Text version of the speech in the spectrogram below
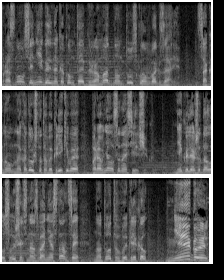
Проснулся Ниголь на каком-то громадном тусклом вокзале. С окном, на ходу что-то выкрикивая, поравнялся носильщик. Ниголь ожидал услышать название станции, но тот выкрикал «Ниголь!».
